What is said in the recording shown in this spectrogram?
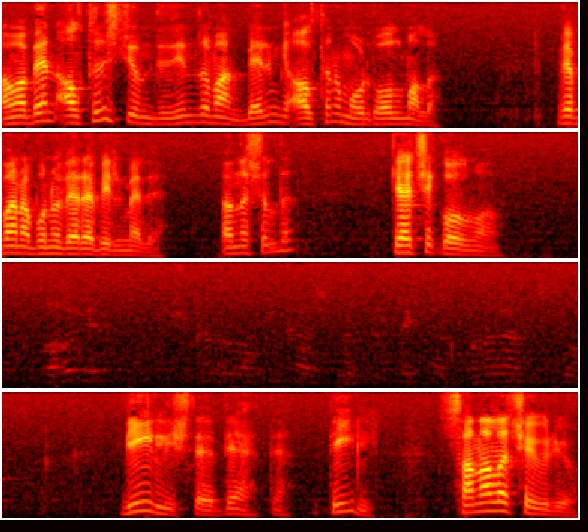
Ama ben altın istiyorum dediğim zaman benim altınım orada olmalı. Ve bana bunu verebilmeli. Anlaşıldı? Gerçek olmalı. Değil işte. De, de, değil. Sanala çeviriyor.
